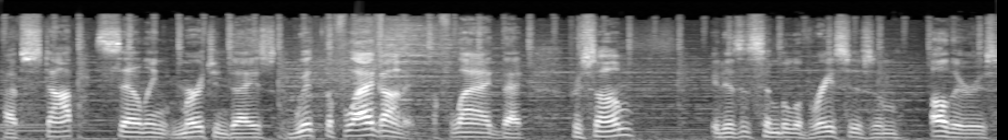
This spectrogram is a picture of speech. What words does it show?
have stopped selling merchandise with the flag on it, a flag that, for some, it is a symbol of racism. Others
